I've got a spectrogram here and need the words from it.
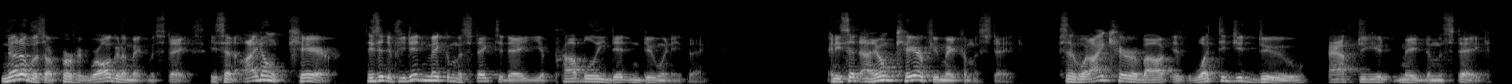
none of us are perfect. We're all going to make mistakes. He said, I don't care. He said, if you didn't make a mistake today, you probably didn't do anything. And he said, I don't care if you make a mistake. He said, what I care about is what did you do after you made the mistake?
